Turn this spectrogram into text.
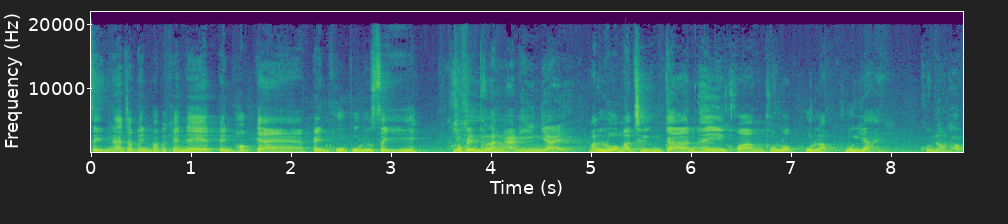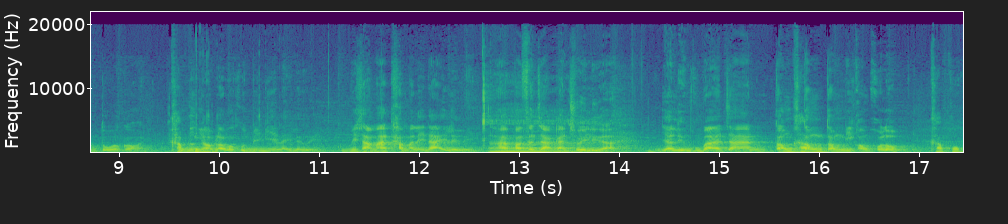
ศิลป์อาจจะเป็นพระพิฆเนศเป็นพ่อแก่เป็นครูปู่ฤาษีเขาเป็นพลังงานที่ยิ่งใหญ่ มันรวมมาถึงการให้ความเคารพผู้หลักผู้ใหญ่ คุณต้องถ่อมตัวก่อนครับณต้องยอมรับว่าคุณไม่มีอะไรเลย คุณไม่สามารถทำอะไรได้เลยอ่าถ้าปราศจากการช่วยเหลือ อย่าลืมครูบาอาจารย์ต้องครับต้องต้องมีความเคารพครับผม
